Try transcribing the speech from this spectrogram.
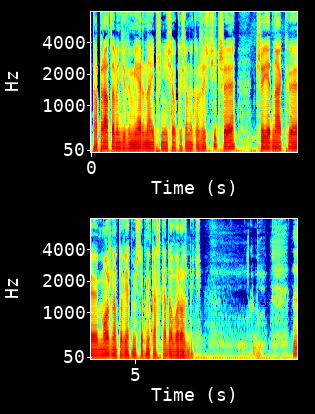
ta praca będzie wymierna i przyniesie określone korzyści, czy, czy jednak y, można to w jakimś stopniu kaskadowo rozbić? No,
